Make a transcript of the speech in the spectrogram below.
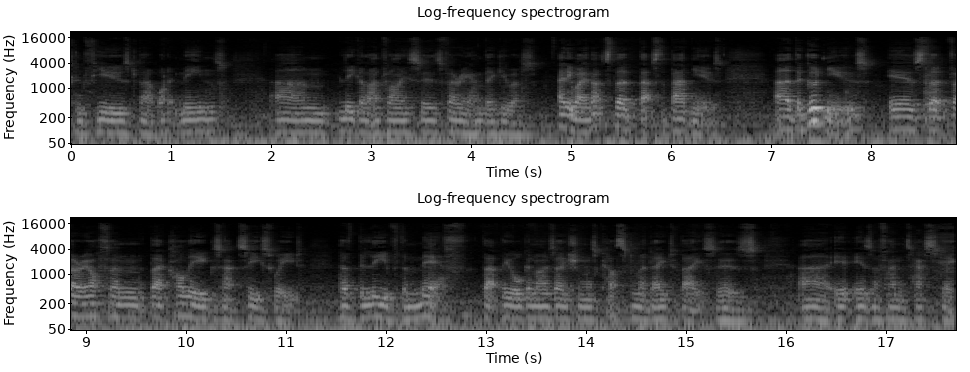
confused about what it means. Um, legal advice is very ambiguous. Anyway, that's the that's the bad news. Uh, the good news is that very often their colleagues at C-suite have believed the myth that the organisation's customer database is. Uh, it is a fantastic,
